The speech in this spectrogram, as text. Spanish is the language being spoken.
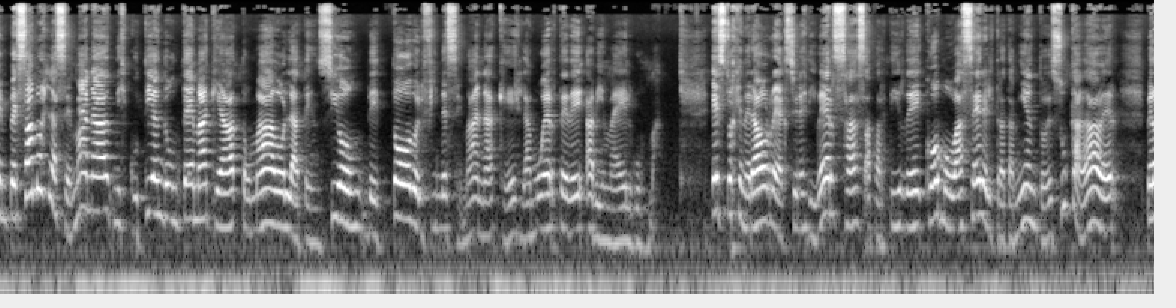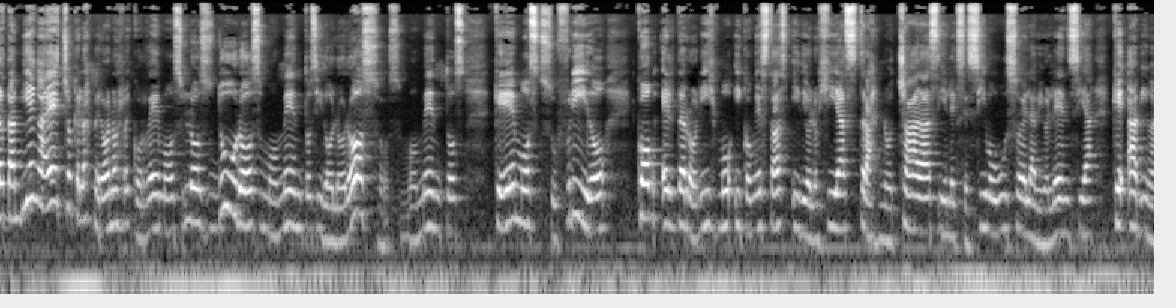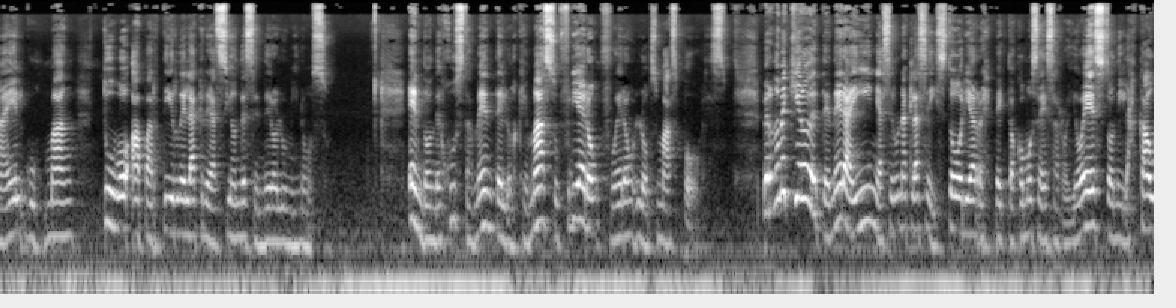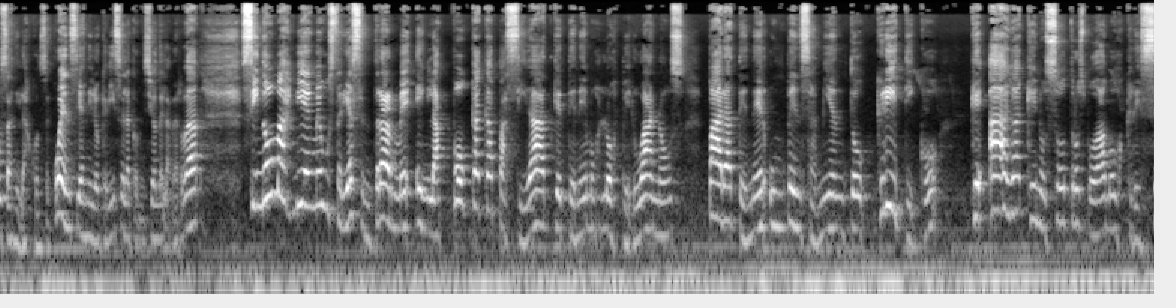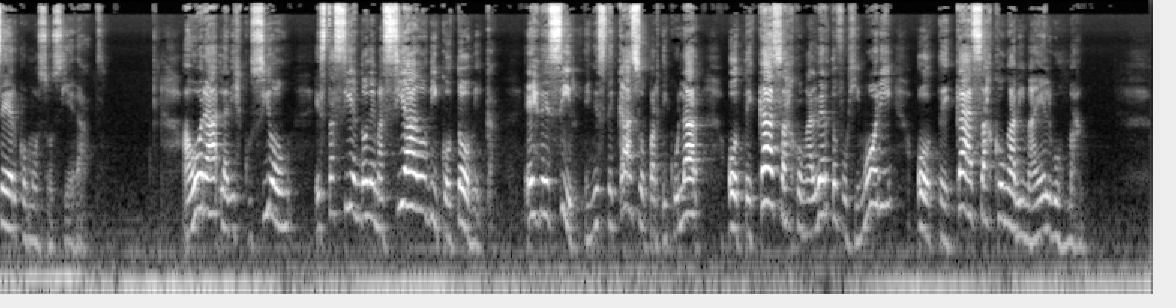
Empezamos la semana discutiendo un tema que ha tomado la atención de todo el fin de semana, que es la muerte de Abimael Guzmán. Esto ha generado reacciones diversas a partir de cómo va a ser el tratamiento de su cadáver, pero también ha hecho que los peruanos recordemos los duros momentos y dolorosos momentos que hemos sufrido con el terrorismo y con estas ideologías trasnochadas y el excesivo uso de la violencia que Abimael Guzmán tuvo a partir de la creación de Sendero Luminoso, en donde justamente los que más sufrieron fueron los más pobres. Pero no me quiero detener ahí ni hacer una clase de historia respecto a cómo se desarrolló esto, ni las causas, ni las consecuencias, ni lo que dice la Comisión de la Verdad, sino más bien me gustaría centrarme en la poca capacidad que tenemos los peruanos para tener un pensamiento crítico que haga que nosotros podamos crecer como sociedad. Ahora la discusión está siendo demasiado dicotómica. Es decir, en este caso particular, o te casas con Alberto Fujimori o te casas con Abimael Guzmán.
